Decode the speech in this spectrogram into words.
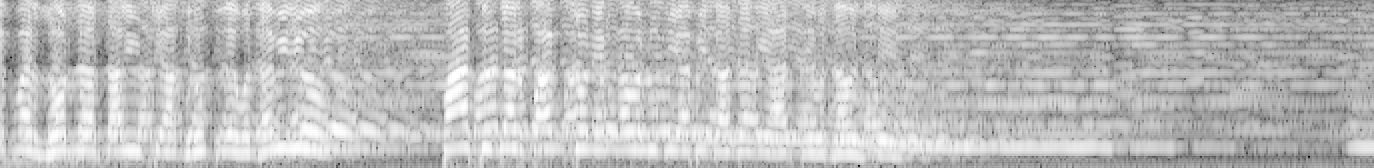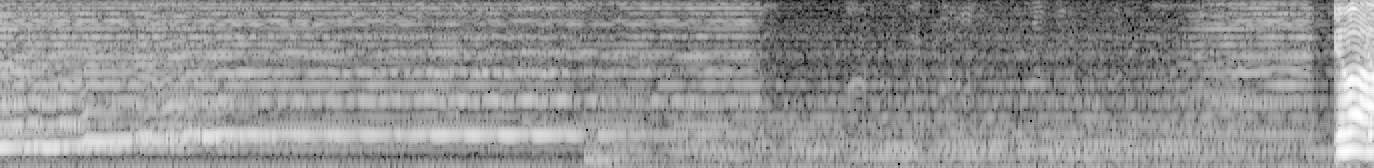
એકવાર જોરદાર તાળીઓથી આ ગ્રુપને વધાવી લ્યો. પાંચ હજાર પાંચસો ને એકાવન રૂપિયા આપી દાદાની આરતી વધાવશે. એવા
